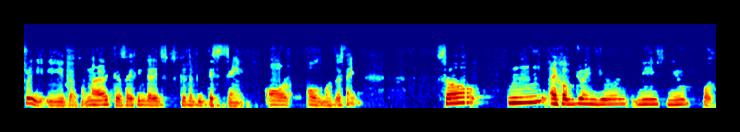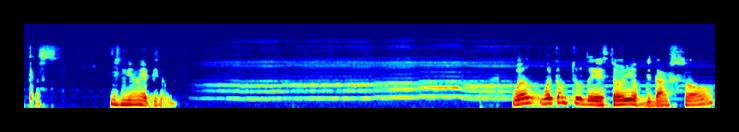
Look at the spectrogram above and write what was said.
Three. It doesn't matter because I think that it's gonna be the same or almost the same. So mm, I hope you enjoy this new podcast, this new episode. Well, welcome to the story of the Dark Soul.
